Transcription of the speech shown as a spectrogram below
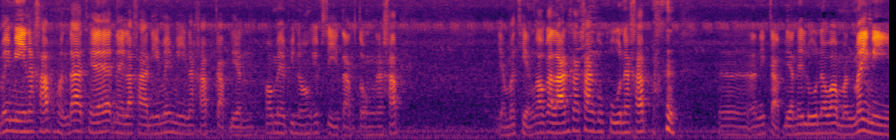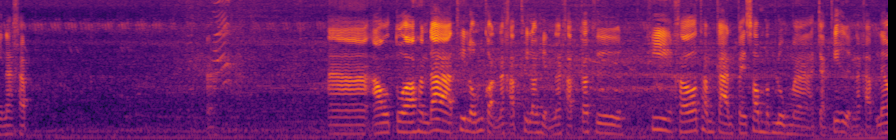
ไม่มีนะครับ Honda แท้ในราคานี้ไม่มีนะครับกลับเรียนพ่อแม่พี่น้อง FC ตามตรงนะครับ อย่ามาเถียงเอากับร้านข้างๆคูๆนะครับอ่ออันนี้กลับเรียนให้รู้นะว่ามันไม่มีนะครับ อ่า เอาตัว Honda ที่ล้มก่อนนะครับที่เราเห็นนะครับก็คือพี่เขาทำการไปซ่อมบำรุงมาจากที่อื่นนะครับ แล้ว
